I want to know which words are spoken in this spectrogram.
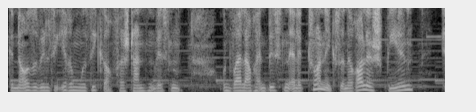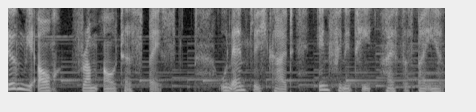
Genauso will sie ihre Musik auch verstanden wissen. Und weil auch ein bisschen Electronics eine Rolle spielen, irgendwie auch From Outer Space. Unendlichkeit, Infinity heißt das bei ihr.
